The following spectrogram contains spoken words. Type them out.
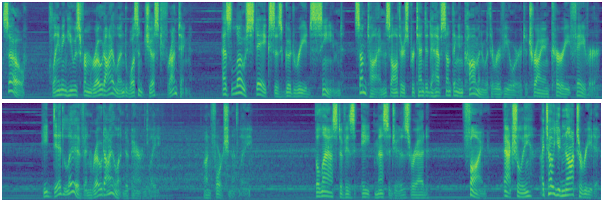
So, claiming he was from Rhode Island wasn't just fronting. As low stakes as Goodreads seemed, sometimes authors pretended to have something in common with a reviewer to try and curry favor. He did live in Rhode Island, apparently. Unfortunately. The last of his eight messages read Fine. Actually, I tell you not to read it.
